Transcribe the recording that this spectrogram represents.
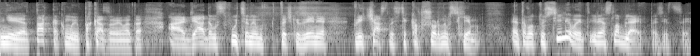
не так, как мы показываем это, а рядом с Путиным с точки зрения причастности к офшорным схемам. Это вот усиливает или ослабляет позиции?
